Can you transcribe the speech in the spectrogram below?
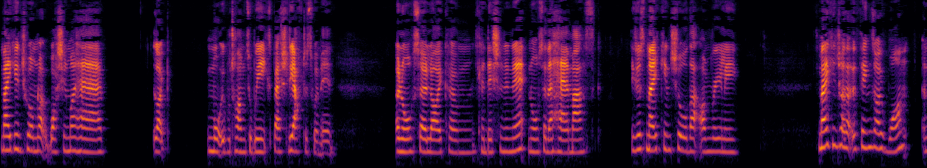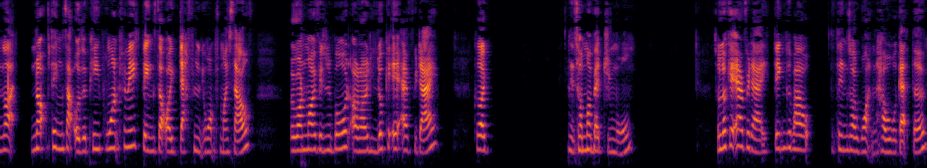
Making sure I'm like washing my hair like multiple times a week, especially after swimming. And also like um conditioning it and also the hair mask. It's just making sure that I'm really making sure that the things I want and like not things that other people want for me, things that I definitely want for myself are on my vision board and I look at it every day because I it's on my bedroom wall. So look at it every day, think about the things I want and how I will get them.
